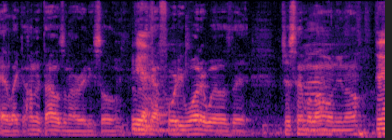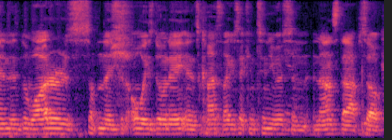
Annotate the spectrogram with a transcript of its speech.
at like a hundred thousand already. So Yeah. he's got forty water wells that just him alone, you know. And the water is something that you can always donate, and it's constant, like you said, continuous Yeah. and nonstop. So,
